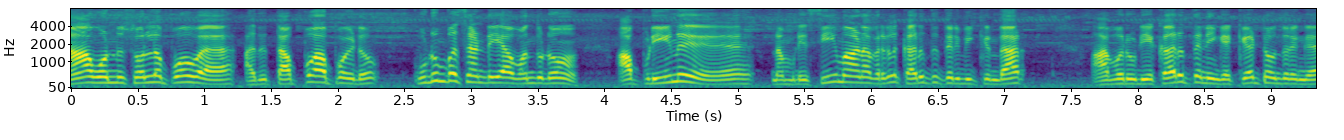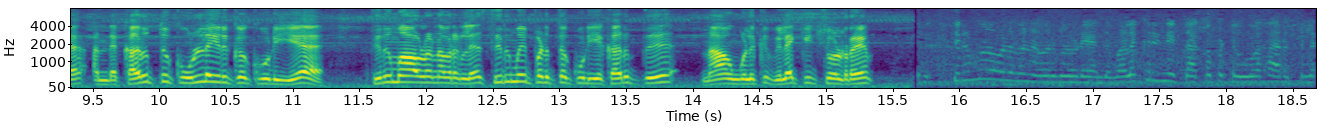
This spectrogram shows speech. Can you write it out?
நான் ஒன்று சொல்ல போவ அது தப்பாக போயிடும் குடும்ப சண்டையாக வந்துடும் அப்படின்னு நம்முடைய சீமானவர்கள் கருத்து தெரிவிக்கின்றார். அவருடைய கருத்தை நீங்கள் கேட்டு வந்துடுங்க அந்த கருத்துக்கு உள்ளே இருக்கக்கூடிய திருமாவளவன் அவர்களை சிறுமைப்படுத்தக்கூடிய கருத்து நான் உங்களுக்கு விளக்கி சொல்கிறேன் திருமாவளவன் அவர்களுடைய அந்த வழக்கறிஞர் தாக்கப்பட்ட விவகாரத்துல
